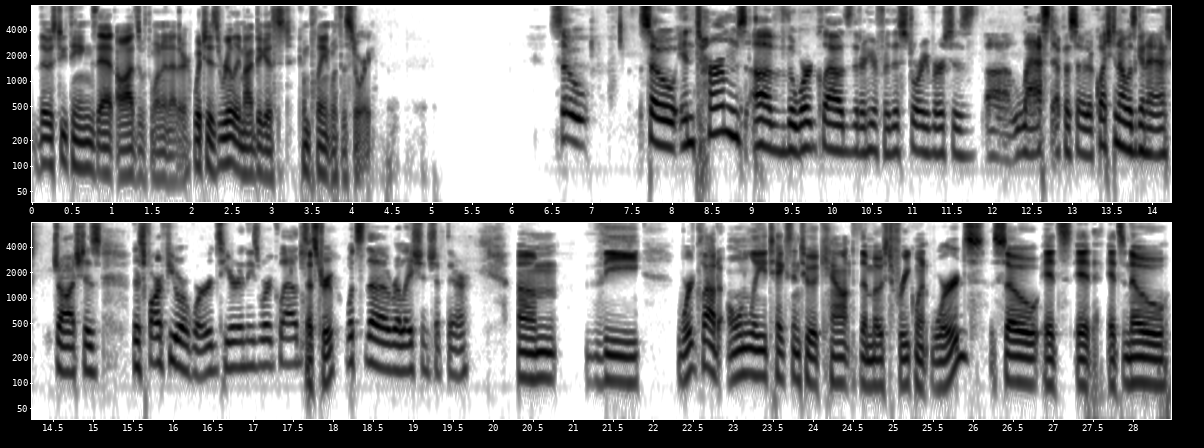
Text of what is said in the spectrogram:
those two things at odds with one another, which is really my biggest complaint with the story. So, so in terms of the word clouds that are here for this story versus uh, last episode, a question I was going to ask Josh is: There's far fewer words here in these word clouds. That's true. What's the relationship there? Um, the word cloud only takes into account the most frequent words, so it's it it's no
